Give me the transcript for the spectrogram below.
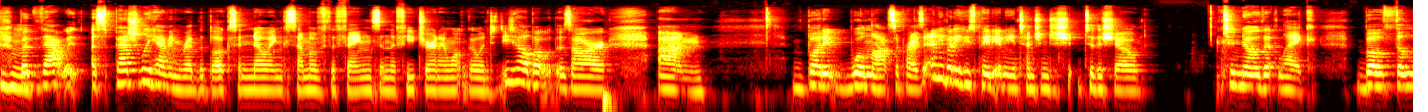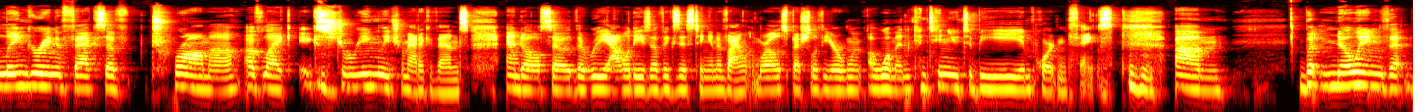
Mhm. but that would especially having read the books and knowing some of the things in the future and I won't go into detail about what those are um but it will not surprise anybody who's paid any attention to, sh- to the show to know that like both the lingering effects of trauma of like extremely traumatic events and also the realities of existing in a violent world especially if you're a woman continue to be important things Mhm. um but knowing that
